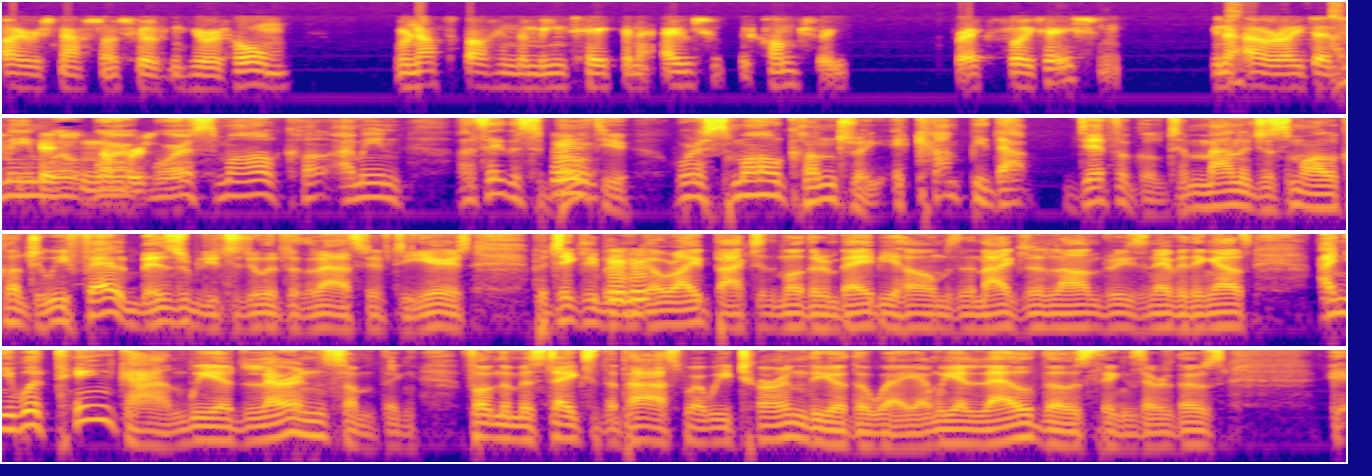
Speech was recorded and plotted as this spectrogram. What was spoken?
Irish national children here at home, we're not spotting them being taken out of the country for exploitation. You know, our identification I mean, we're, numbers. We're, we're a small. Co- I mean, I'll say this to both of you: we're a small country. It can't be that difficult to manage a small country. We failed miserably to do it for the last fifty years, particularly when mm-hmm. we go right back to the mother and baby homes and the Magdalen laundries and everything else. And you would think, Anne, we had learned something from the mistakes of the past, where we turned the other way and we allowed those things or those eh,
